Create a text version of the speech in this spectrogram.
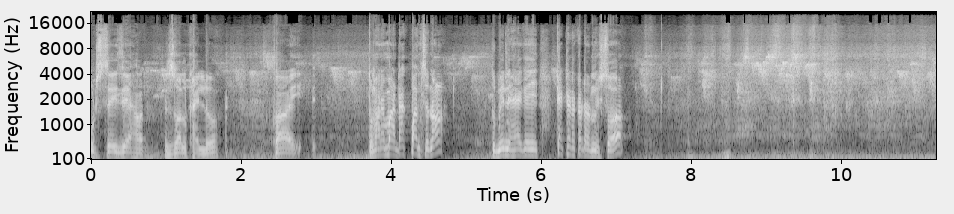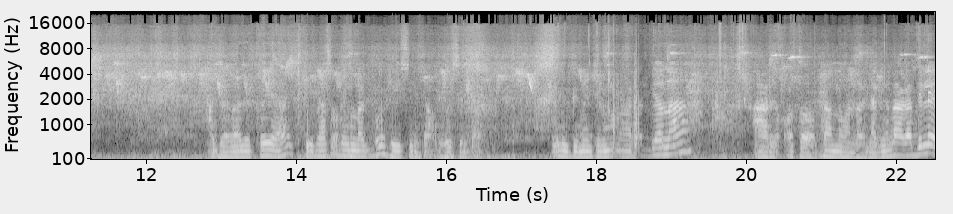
উঠছে যে এখন জল খাইলো। কয়, তোমার মা ডাক পানছে না? তুমি নেহে কেটার কাটার নিছ? যোগাযোগ কইয়া, কি কাজ ওরম লাগবো, সেই চিন্তা সেই চিন্তা। ওই মনে আঘাত দিও না আর অত দাম দামান হয় না। কিন্তু আঘাত দিলে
